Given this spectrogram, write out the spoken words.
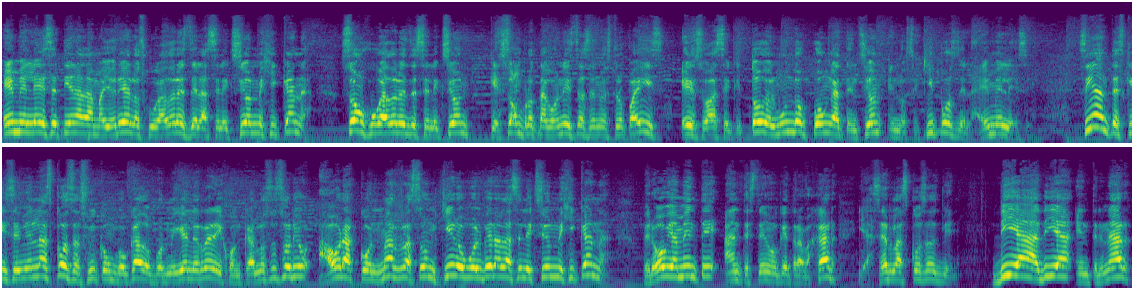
MLS tiene a la mayoría de los jugadores de la selección mexicana. Son jugadores de selección que son protagonistas en nuestro país. Eso hace que todo el mundo ponga atención en los equipos de la MLS. Si antes que hice bien las cosas fui convocado por Miguel Herrera y Juan Carlos Osorio, ahora con más razón quiero volver a la selección mexicana. Pero obviamente antes tengo que trabajar y hacer las cosas bien. Día a día entrenar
